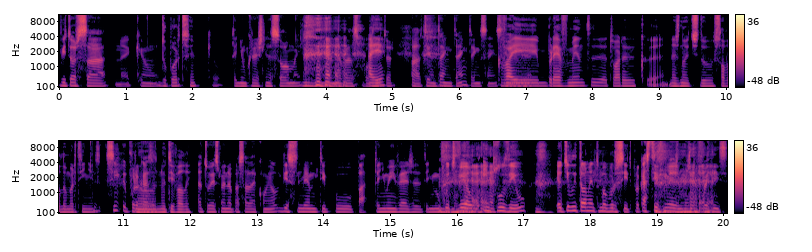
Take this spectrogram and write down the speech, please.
Vitor Sá, né, que é um Do Porto, sim. que eu tenho um crush nesse homem. Um abraço para o Ah, é? Vitor. Pá, tenho, tenho, tenho, tenho sim. Que vai dúvida. brevemente atuar eh, c- nas noites do Salvador Martinha. Sim, eu por no, acaso no Tivoli. atuei semana passada com ele, disse-lhe mesmo tipo, pá, tenho uma inveja, tenho um cotovelo, implodiu. Eu tive literalmente uma bursite, por acaso tive mesmo, mas não foi isso.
